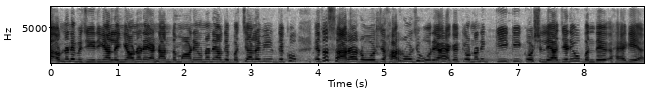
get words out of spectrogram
ਉਹਨਾਂ ਨੇ ਵਜ਼ੀਰੀਆਂ ਲਈਆਂ, ਉਹਨਾਂ ਨੇ ਆਨੰਦ ਮਾਣੇ, ਉਹਨਾਂ ਨੇ ਆਪਦੇ ਬੱਚਿਆਂ ਲਈ ਵੀ ਦੇਖੋ, ਇਹ ਤਾਂ ਸਾਰਾ ਰੋਜ਼, ਹਰ ਰੋਜ਼ ਹੋ ਰਿਹਾ ਹੈਗਾ ਕਿ ਉਹਨਾਂ ਨੇ ਕੀ ਕੀ ਕੁਛ ਲਿਆ, ਜਿਹੜੇ ਉਹ ਬੰਦੇ ਹੈਗੇ ਆ।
